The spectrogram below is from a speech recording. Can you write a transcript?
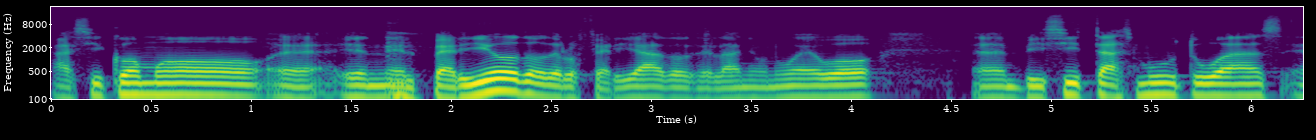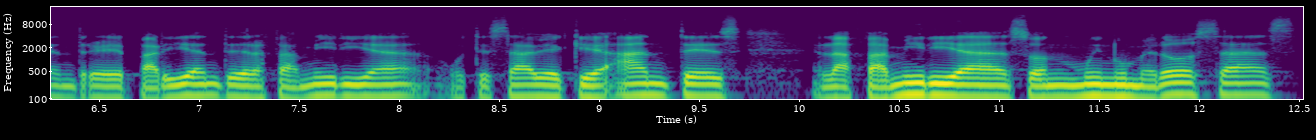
Así como en el periodo de los feriados del Año Nuevo, visitas mutuas entre parientes de la familia. Usted sabe que antes las familias son muy numerosas,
